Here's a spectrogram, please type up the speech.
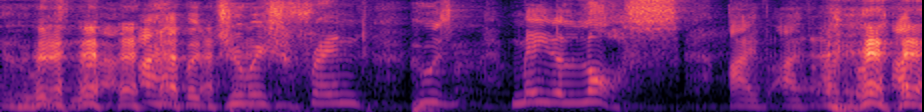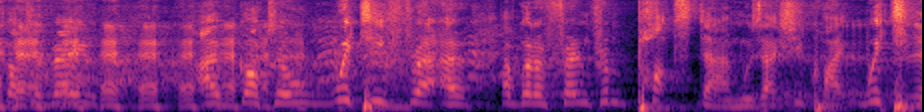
who is not, I have a Jewish friend who's made a loss. I've, I've, I've, got, I've got a very, I've got a witty friend. I've got a friend from Potsdam who's actually quite witty.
